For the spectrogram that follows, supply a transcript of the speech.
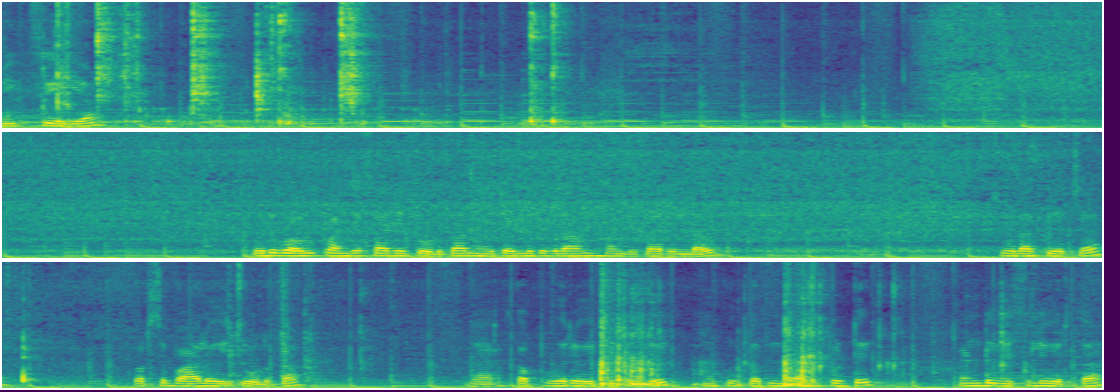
മിക്സ് ചെയ്യാം. ഒരു ബൗൾ പഞ്ചസാര ഇട്ട് കൊടുക്കാം. നൂറ്റമ്പത് ഗ്രാം പഞ്ചസാര ഉണ്ടാവും. ചൂടാക്കി വെച്ചാൽ കുറച്ച് പാൽ ഒഴിച്ച് കൊടുക്കാം അര കപ്പ് വരെ ഒഴിച്ചിട്ടുണ്ട്. കുക്കറിന്റെ അടുപ്പിട്ട് രണ്ട് വിസിൽ വരുത്താം.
